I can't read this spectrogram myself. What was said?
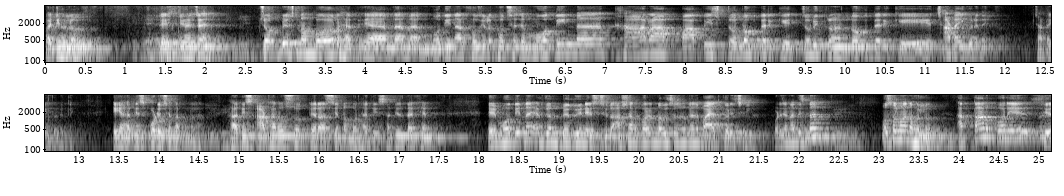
কয়টি হলো? তেইশটি হয়েছে? চব্বিশ নম্বর মদিনার ফজিলত হচ্ছে যে মদিনা খারাপ পাপিষ্ট লোকদেরকে, চরিত্রহীন লোকদেরকে ছাঁটাই করে দেয়। ছাঁটাই করে দেয়। এই হাদিস পড়েছেন আপনারা? হাদিস আঠারোশো তেরাশি নম্বর হাদিস। হাদিস দেখেন এই মদিনায় একজন বেদুইন এসেছিল। আসার পরে নবী কাছে বায়াত করেছিল। পড়েছেন হাদিস না? মুসলমান হলো আর তারপরে সে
